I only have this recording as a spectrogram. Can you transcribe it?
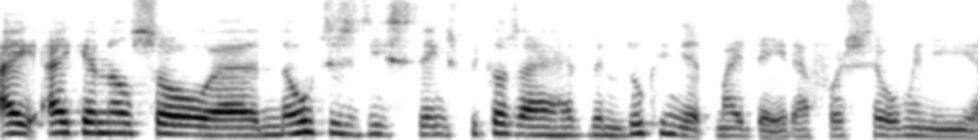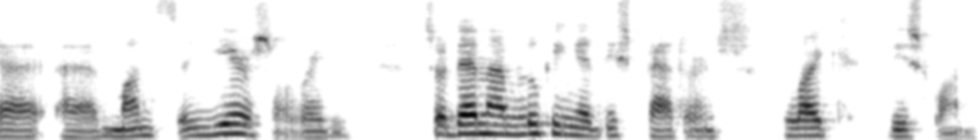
i, I can also uh, notice these things because i have been looking at my data for so many uh, uh months and years already so then i'm looking at these patterns like this one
